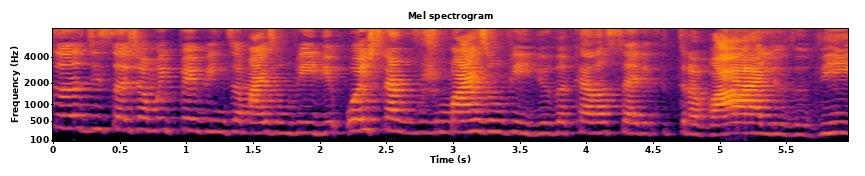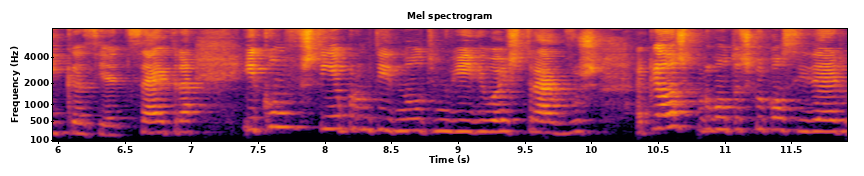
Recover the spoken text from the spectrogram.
todos e sejam muito bem-vindos a mais um vídeo. Hoje trago-vos mais um vídeo daquela série de trabalho, de dicas e etc. E como vos tinha prometido no último vídeo, hoje trago-vos aquelas perguntas que eu considero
